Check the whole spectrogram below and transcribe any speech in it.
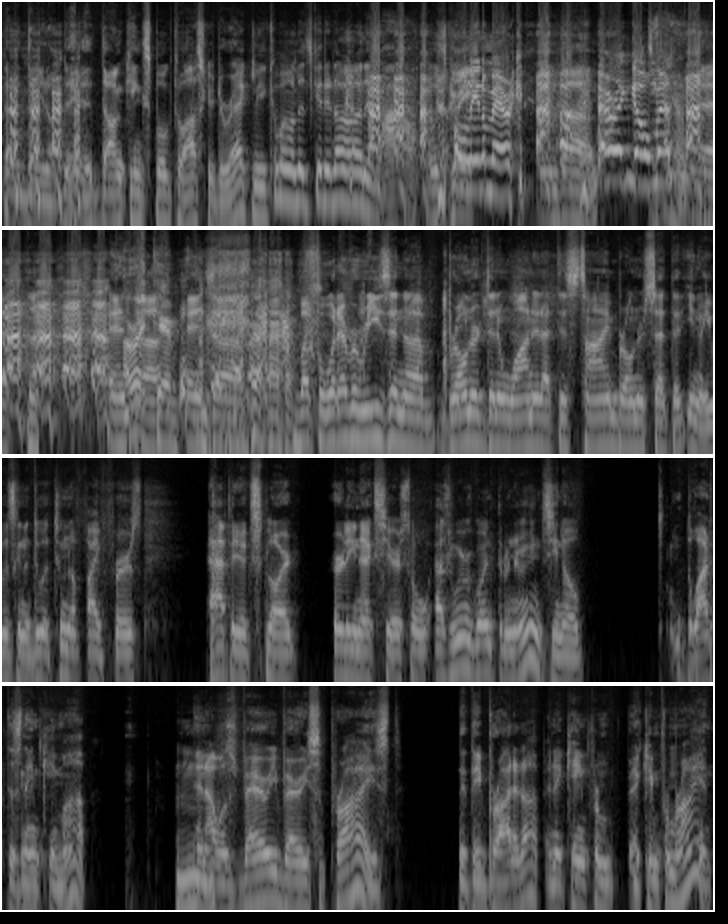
the, you know, the, Don King spoke to Oscar directly. Come on, let's get it on. And It was great. Only in America. um, Eric Gomez. And, All right, uh, Kim. And uh, but for whatever reason, uh, Broner didn't want it at this time. Broner said that you know he was going to do a tune-up fight first. Happy to explore it early next year. So as we were going through names, you know, Duarte's name came up, and I was very very surprised that they brought it up, and it came from it came from Ryan.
